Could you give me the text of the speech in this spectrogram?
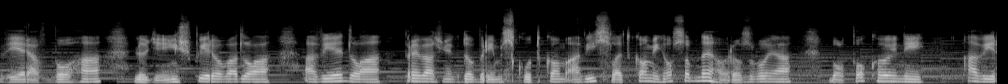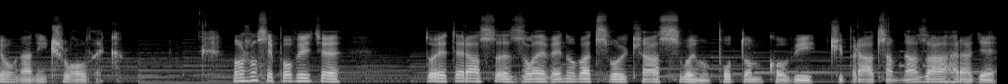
Viera v Boha ľudí inšpirovadla a viedla prevažne k dobrým skutkom a výsledkom ich osobného rozvoja bol pokojný a vyrovnaný človek. Možno si poviete, to je teraz zlé venovať svoj čas svojmu potomkovi či prácam na záhrade,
